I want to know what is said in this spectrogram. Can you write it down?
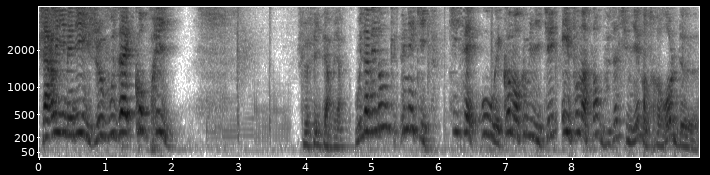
Charlie, Mehdi, je vous ai compris Je le fais hyper bien. Vous avez donc une équipe qui sait où et comment communiquer, et il faut maintenant que vous assumiez votre rôle de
